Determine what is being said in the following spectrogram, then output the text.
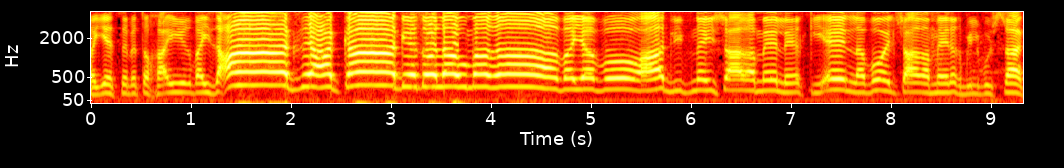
ויצא בתוך העיר, ויזעק זעקה גדולה ומרה, ויבוא עד לפני שער המלך, כי אין לבוא אל שער המלך בלבוש שק.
